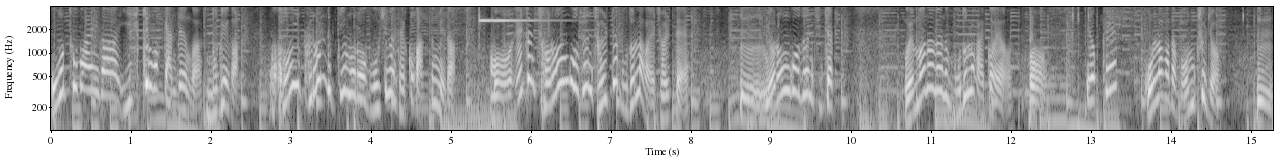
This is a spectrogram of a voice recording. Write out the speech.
오토바이가 20kg밖에 안 되는 거야 무게가. 거의 그런 느낌으로 보시면 될 것 같습니다. 뭐 일단 저런 곳은 절대 못 올라가요 절대. 음 이런 곳은 진짜 웬만하면 못 올라갈 거예요. 어 이렇게 올라가다 멈추죠. 음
